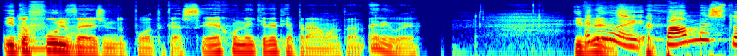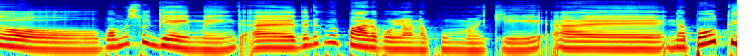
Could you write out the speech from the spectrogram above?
Ή το ναι, full ναι. version του podcast. Έχουν και τέτοια πράγματα. Anyway. Ιδέες. Anyway, πάμε στο, πάμε στο gaming. Ε, δεν έχουμε πάρα πολλά να πούμε εκεί. Ε, να πω ότι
